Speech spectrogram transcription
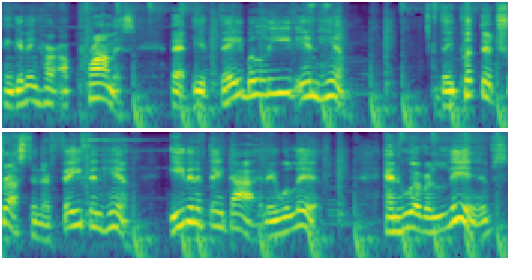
and giving her a promise that if they believe in him, they put their trust and their faith in him, even if they die, they will live. And whoever lives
